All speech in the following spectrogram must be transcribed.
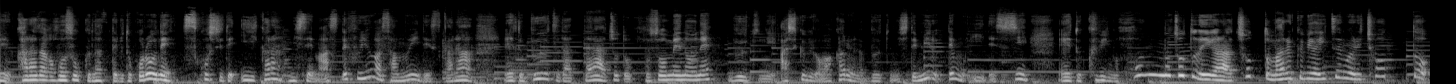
えー、体が細くなってるところをね、少しでいいから見せます。で、冬は寒いですから、えっ、ー、と、ブーツだったら、ちょっと細めのね、ブーツに、足首がわかるようなブーツにしてみるでもいいですし、えっ、ー、と、首もほんのちょっとでいいから、ちょっと丸首がいつもよりちょっと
